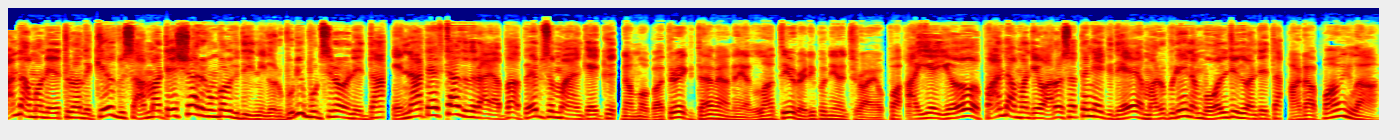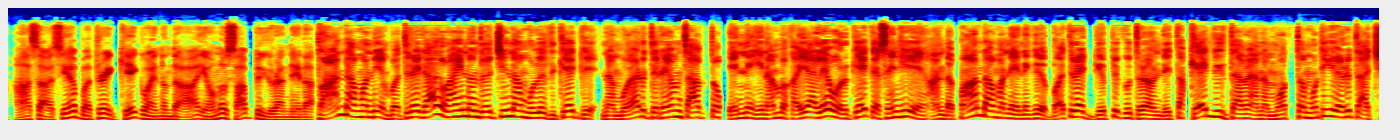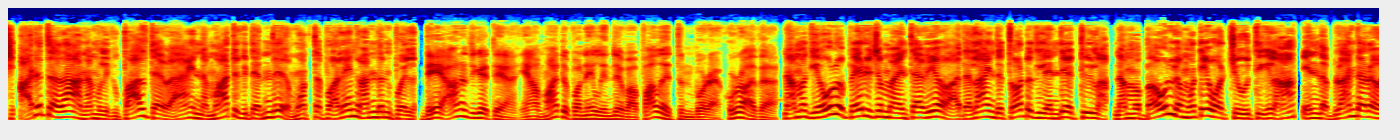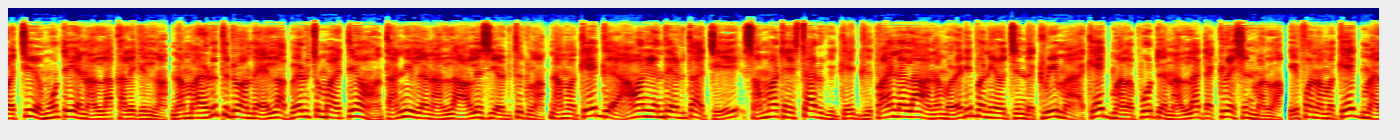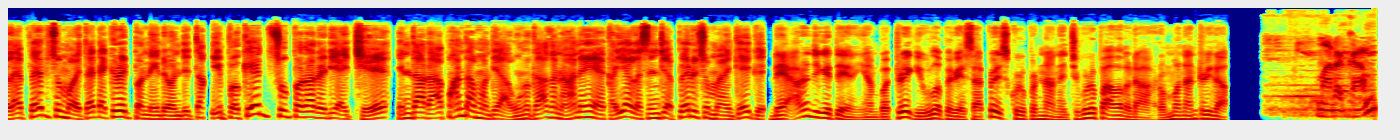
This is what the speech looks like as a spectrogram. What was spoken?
பாண்டா அம்மா எடுத்துட்டு வந்து கேக்கு செம்ம டேஸ்டா இருக்கும் போல இருக்குது இன்னைக்கு ஒரு புடி பிடிச்சிட வேண்டியதுதான் என்ன டேஸ்டா இருக்குதுடா அப்பா பேருசம்மா என் கேக்கு நம்ம பர்த்டேக்கு தேவையான எல்லாத்தையும் ரெடி பண்ணி வச்சுறாயப்பா ஐயோ பாண்டா அம்மாண்டி வர சத்தம் கேக்குதே மறுபடியும் நம்ம ஒழிஞ்சுக்க வேண்டியதுதான் அடா பாவீங்களா ஆசை ஆசையா பர்த்டே கேக் வாங்கி வந்தா எவனும் சாப்பிட்டுக்கிறானேடா பாண்டா அம்மாண்டி என் பர்த்டேக்காக வாங்கிட்டு வந்து வச்சு நம்ம உள்ளது கேக்கு நம்ம வேற தெரியாம சாப்பிட்டோம் இன்னைக்கு நம்ம கையாலே ஒரு கேக்கை செஞ்சு அந்த பாண்டா அம்மன் எனக்கு பர்த்டே கிஃப்ட் குத்துற வேண்டியதுதான் கேக்கு தேவையான மொத்த முட்டையும் எடுத்தாச்சு அடுத்ததா நம்மளுக்கு பால் தேவை இந்த இருந்து மொத்த பாலையும் கந்துன்னு போயிடலாம் டே ஆரஞ்சு கேட்டே என் மாட்டு பண்ணையில இருந்து வா பால் எடுத்துன்னு போற குழாத. நமக்கு எவ்வளவு பேரிச்சம்பழம் தேவையோ அதெல்லாம் இந்த தோட்டத்துல இருந்தே எடுத்துக்கலாம். நம்ம பவுல்ல முட்டையை உடச்சு ஊத்திக்கலாம். இந்த பிளாண்டரை வச்சு முட்டையை நல்லா கலக்கிடலாம். நம்ம எடுத்துட்டு வந்த எல்லா பேரிச்சம்பழத்தையும் தண்ணியில நல்லா அலசி எடுத்துக்கலாம். நம்ம கேக்கு அவன்ல இருந்து எடுத்தாச்சு. செம்ம டேஸ்டா இருக்கு கேக் ஃபைனலா நம்ம ரெடி பண்ணி வச்ச இந்த கிரீமை கேக் மேல போட்டு நல்லா டெக்கரேஷன் பண்ணலாம். இப்போ நம்ம கேக் மேல பேரிச்சம்பழத்தை டெக்கரேட் பண்ணிட வேண்டியதுதான். இப்போ கேக் சூப்பரா ரெடி ஆயிடுச்சு. இந்தாடா பாண்டா மண்டியா உனக்காக நானே என் கையால செஞ்ச பேரிச்சம்பழம் கேக் டே ஆரஞ்சு கேட்டே என் பர்த்டேக்கு இவ்வளவு பெரிய சர்ப்ரைஸ் கொடுப்பேன்னு நான் நினைச்சு கூட பாவலடா. ரொம்ப நன்றிடா. மறக்காம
